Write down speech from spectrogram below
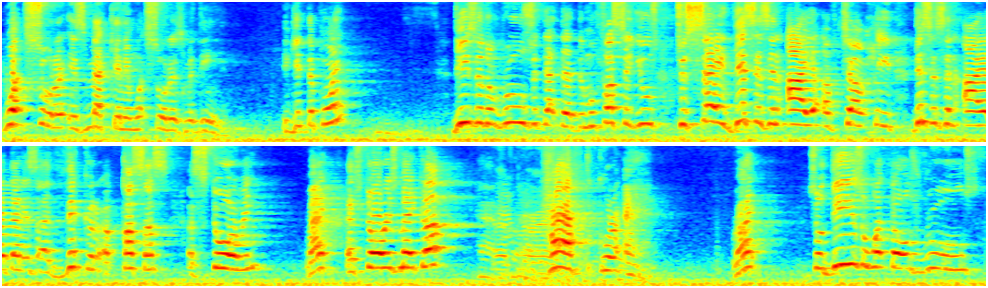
what surah is Meccan and what surah is Medinan. You get the point? These are the rules that the, the Mufassir use to say this is an ayah of Tawheed. This is an ayah that is a dhikr, a qasas, a story, right? And stories make up half, half the Quran, right? So these are what those rules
